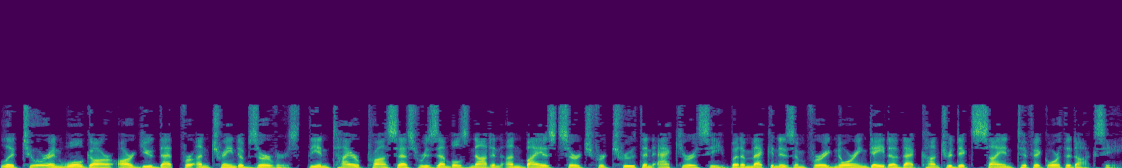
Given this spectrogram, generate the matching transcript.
Latour and Woolgar argued that, for untrained observers, the entire process resembles not an unbiased search for truth and accuracy but a mechanism for ignoring data that contradicts scientific orthodoxy.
